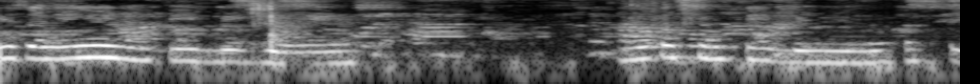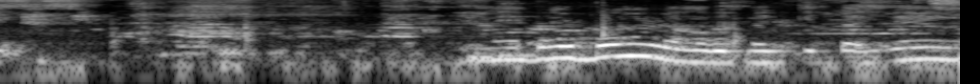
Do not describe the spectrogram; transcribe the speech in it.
Ano yun yung TV guys? Kasi yung TV niyo? Kasi mga bungol-bungol lang magod nagkita guys.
